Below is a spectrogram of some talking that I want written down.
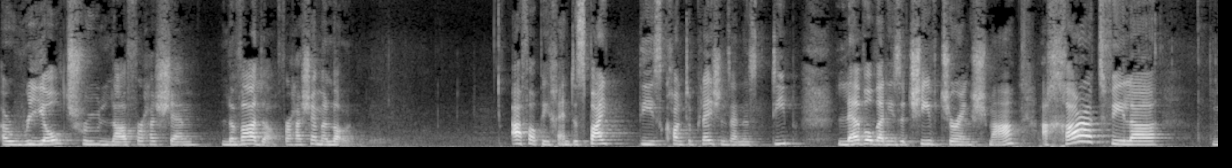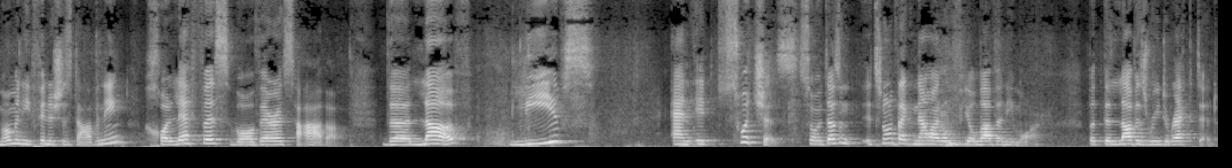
a real, true love for Hashem, levada, for Hashem alone. Afal despite these contemplations and this deep level that he's achieved during Shema, achara tefillah, the moment he finishes davening, cholefes v'overes ha'ava. The love leaves and it switches. So it doesn't, it's not like now I don't feel love anymore, but the love is redirected.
